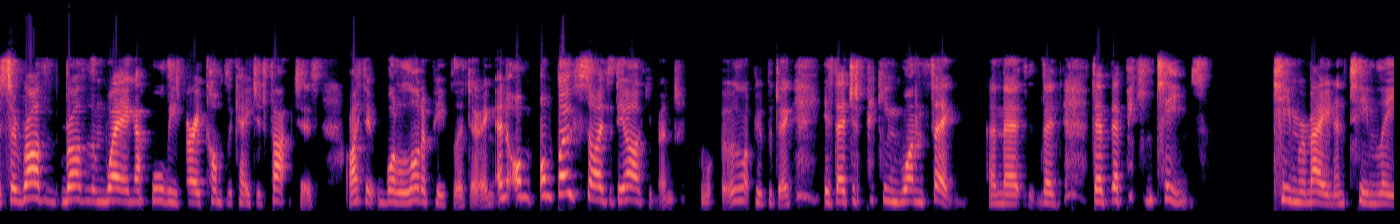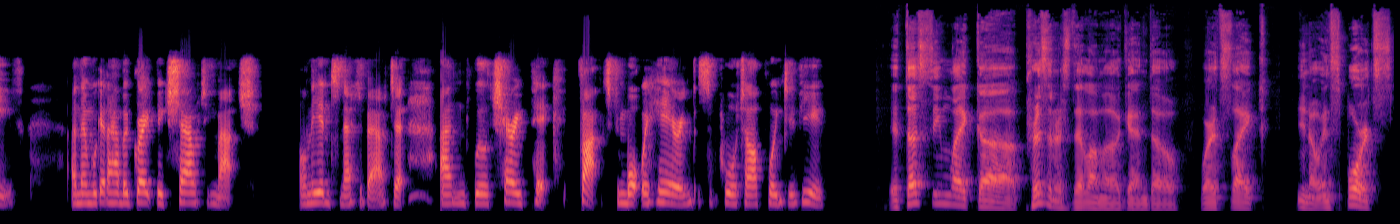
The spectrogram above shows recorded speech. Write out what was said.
So rather rather than weighing up all these very complicated factors, I think what a lot of people are doing, and on, on both sides of the argument, what a lot of people are doing is they're just picking one thing and they're they're they're, they're picking teams, team remain and team leave, and then we're going to have a great big shouting match on the internet about it, and we'll cherry pick facts from what we're hearing that support our point of view. It does seem like a prisoner's dilemma again, though, where it's like, you know, in sports,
